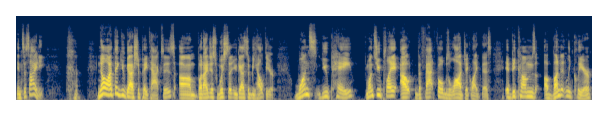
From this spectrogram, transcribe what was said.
in society. no, I think you guys should pay taxes. Um, but I just wish that you guys would be healthier. Once you pay once you play out the fat phobes logic like this, it becomes abundantly clear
